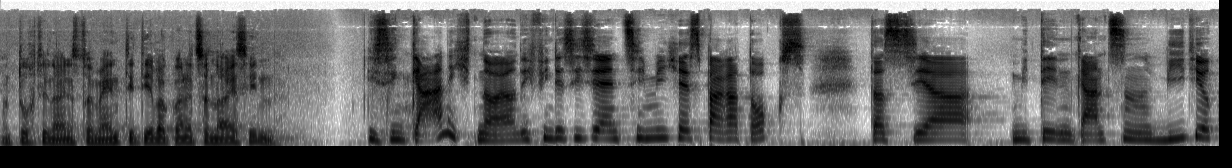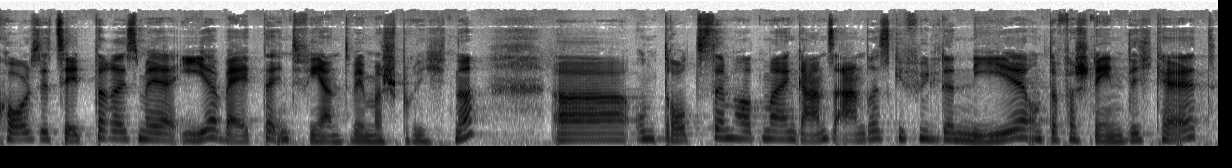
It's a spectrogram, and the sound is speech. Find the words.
Und durch die neuen Instrumente, die aber gar nicht so neu sind. Die sind gar nicht neu. Und ich finde, es ist ja ein ziemliches Paradox, dass ja mit den ganzen Videocalls etc. ist man ja eher weiter entfernt, wenn man spricht. Ne? Äh, und trotzdem hat man ein ganz anderes Gefühl der Nähe und der Verständlichkeit.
